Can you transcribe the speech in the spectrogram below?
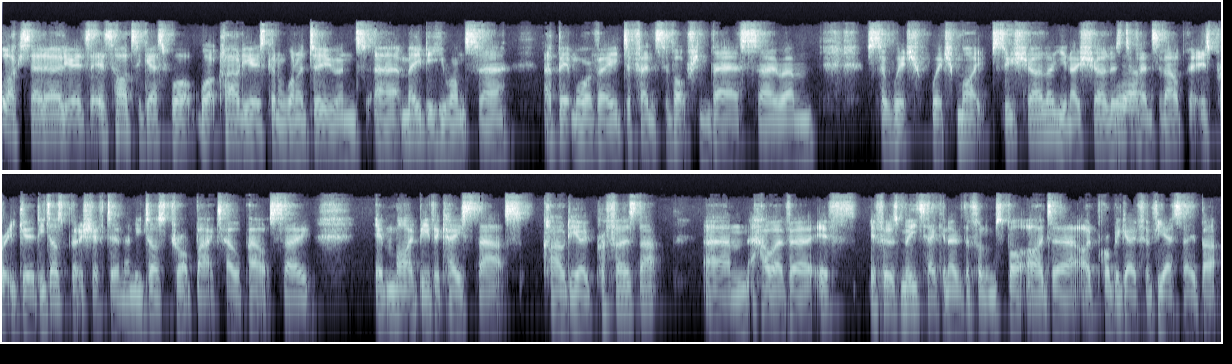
like I said earlier, it's it's hard to guess what what Claudio is going to want to do, and uh, maybe he wants. Uh, a bit more of a defensive option there. So, um, so which which might suit Schürrle. You know, Schürrle's yeah. defensive output is pretty good. He does put a shift in and he does drop back to help out. So, it might be the case that Claudio prefers that. Um, however, if if it was me taking over the Fulham spot, I'd uh, I'd probably go for Vietto. But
